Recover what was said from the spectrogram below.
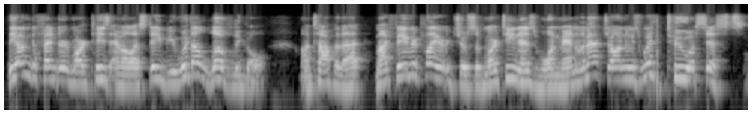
The young defender marked his MLS debut with a lovely goal. On top of that, my favorite player, Josef Martinez, won man of the match honors with two assists.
